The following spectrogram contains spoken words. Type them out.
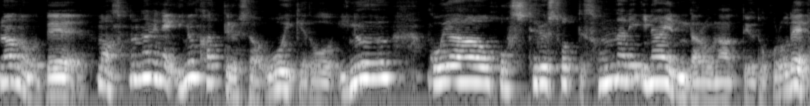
なので、まあそんなにね、犬飼ってる人は多いけど、犬小屋を欲してる人ってそんなにいないんだろうなっていうところで、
